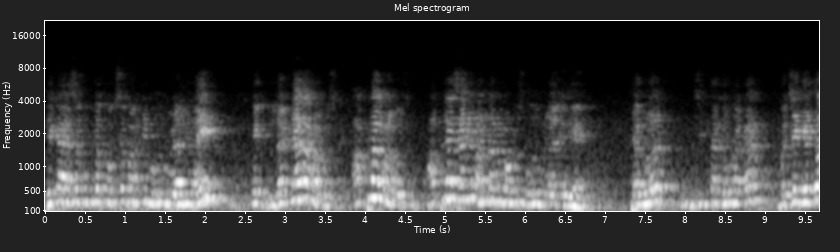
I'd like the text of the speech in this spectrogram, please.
ते काय असं कुठलं पक्ष पार्टी म्हणून मिळाली नाही? एक लढणारा माणूस आपला माणूस आपल्यासाठी भांडणारा माणूस म्हणून मिळालेली आहे. त्यामुळं चिंता करू नका. बचे घेतो.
